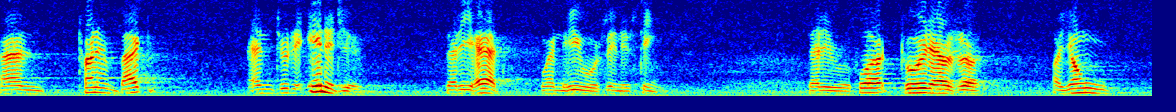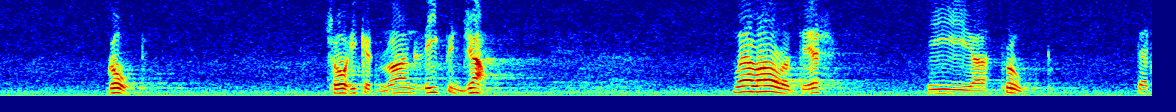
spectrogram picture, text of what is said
and turn him back into the energy that he had when he was in his teens. That he referred to it as a, a young goat. So he could run, leap, and jump. Well, all of this he uh, proved that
